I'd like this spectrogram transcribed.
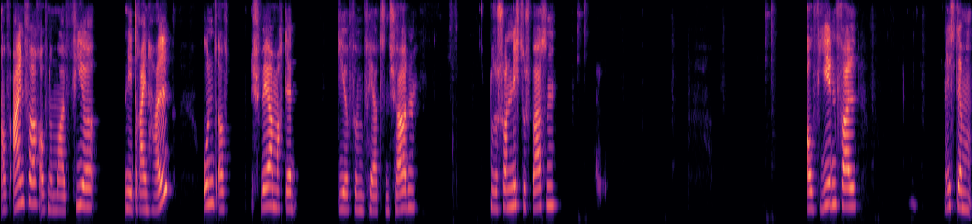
Auf einfach, auf normal 4, nee, 3,5. Und auf schwer macht er dir 5 Herzen Schaden. Also schon nicht zu spaßen. Auf jeden Fall ist der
